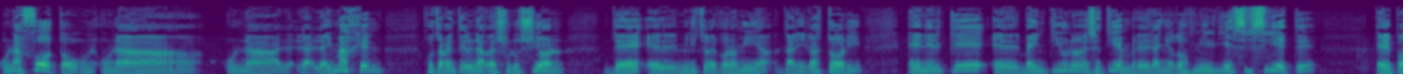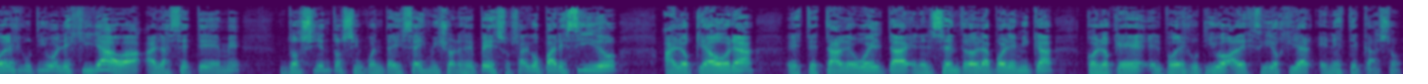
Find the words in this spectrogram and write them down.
una foto, una, la, imagen justamente de una resolución del ministro de Economía, Danilo Astori, en el que el 21 de septiembre del año 2017 el Poder Ejecutivo le giraba a la CTM 256 millones de pesos, algo parecido a lo que ahora este, está de vuelta en el centro de la polémica con lo que el Poder Ejecutivo ha decidido girar en este caso.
